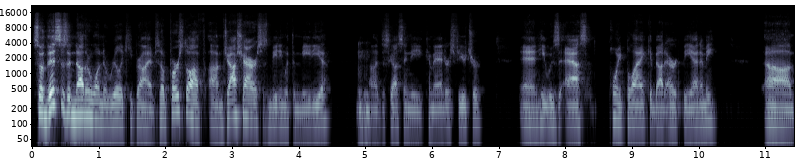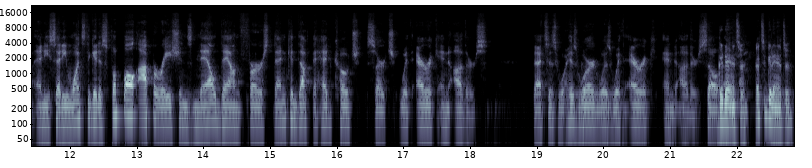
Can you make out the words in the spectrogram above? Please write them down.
So this is another one to really keep your eye on. So first off, um, Josh Harris is meeting with the media, uh, discussing the Commanders' future, and he was asked point blank about Eric Bieniemy, um, and he said he wants to get his football operations nailed down first, then conduct the head coach search with Eric and others. That's his his word was with Eric and others. So good answer. I'm- That's a good answer.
